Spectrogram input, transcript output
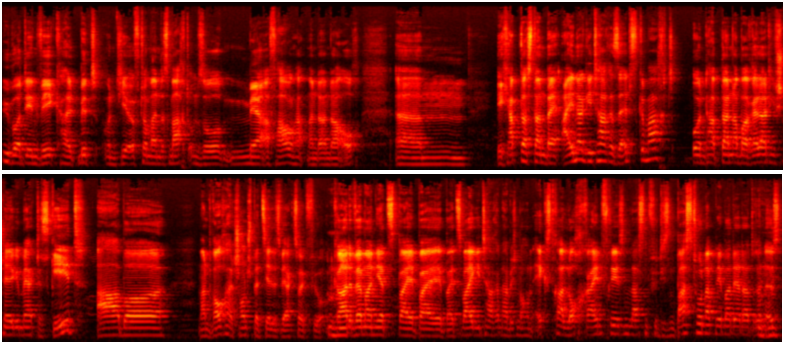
über den Weg halt mit. Und je öfter man das macht, umso mehr Erfahrung hat man dann da auch. Ähm, ich habe das dann bei einer Gitarre selbst gemacht und habe dann aber relativ schnell gemerkt, es geht, aber man braucht halt schon spezielles Werkzeug für. Und mhm. gerade wenn man jetzt bei, bei, bei zwei Gitarren habe ich noch ein extra Loch reinfräsen lassen für diesen Basstonabnehmer, der da drin mhm. ist.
